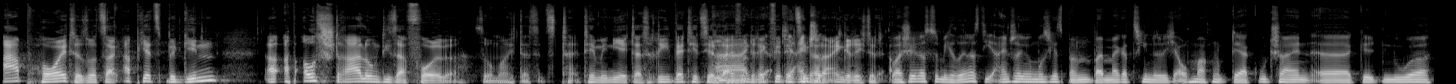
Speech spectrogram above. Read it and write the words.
ab heute, sozusagen ab jetzt Beginn, äh, ab Ausstrahlung dieser Folge. So mache ich das jetzt, te- terminiere ich das, werde jetzt hier live Ah, und direkt wird jetzt hier gerade eingerichtet. Aber schön, dass du mich erinnerst. Die Einschränkung muss ich jetzt beim, beim Magazin natürlich auch machen. Der Gutschein äh, gilt nur,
